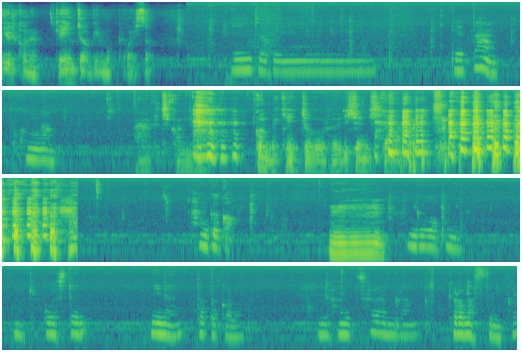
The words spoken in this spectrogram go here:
유리코는 개인적인 목표가 있어? 개인적인 일단 건강. 아 그치 건강 그건 왜 개인적으로 해? 이슈니시다 한국어. 음 한국어 본다. 뭐結婚して2年経ったから 근데 한국 사람이랑 결혼했으니까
